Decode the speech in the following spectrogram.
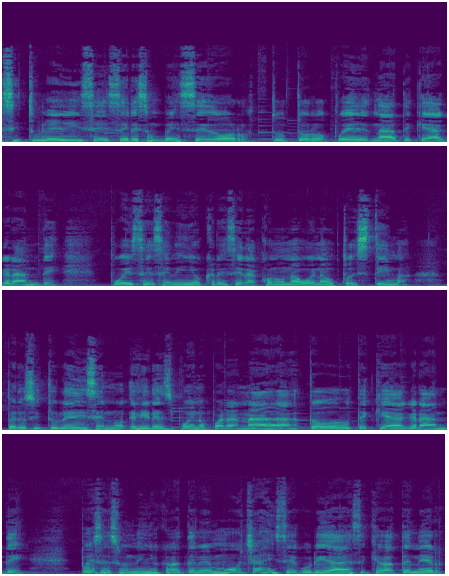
si tú le dices eres un vencedor, tú todo lo puedes, nada te queda grande, pues ese niño crecerá con una buena autoestima. Pero si tú le dices no eres bueno para nada, todo te queda grande, pues es un niño que va a tener muchas inseguridades y que va a tener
